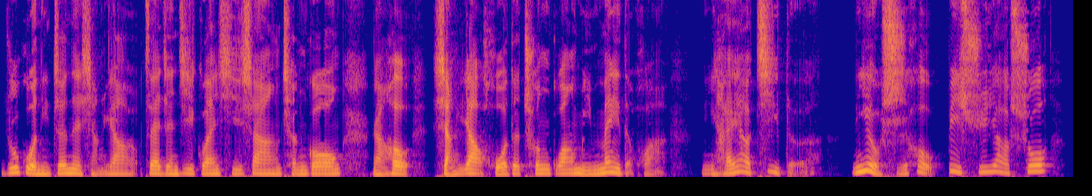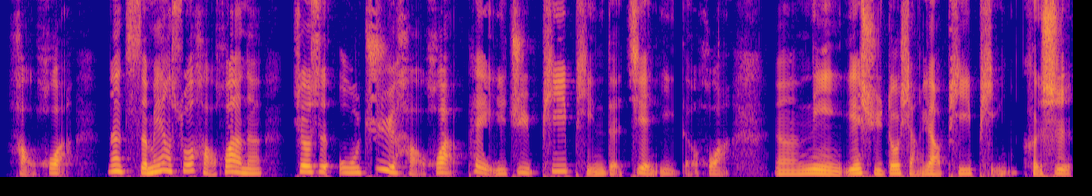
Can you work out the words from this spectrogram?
如果你真的想要在人际关系上成功，然后想要活得春光明媚的话，你还要记得，你有时候必须要说好话。那怎么样说好话呢？就是五句好话配一句批评的建议的话。嗯，你也许都想要批评，可是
